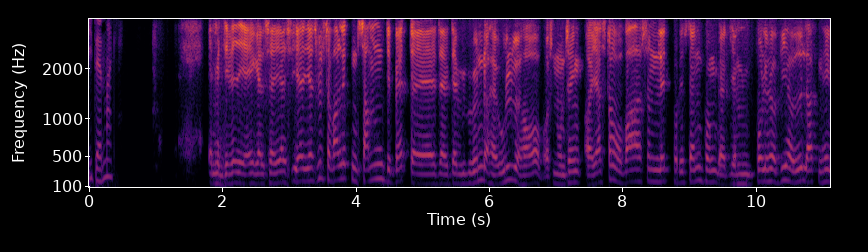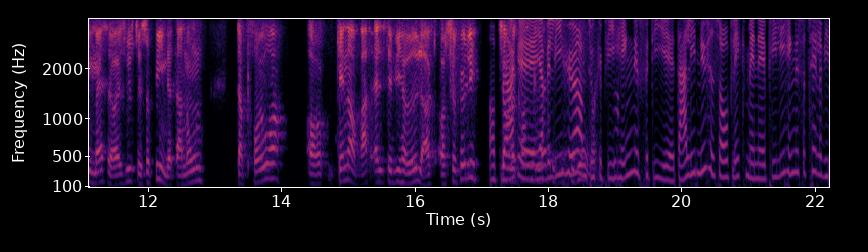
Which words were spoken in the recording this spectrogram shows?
i Danmark? Jamen, det ved jeg ikke. Altså, jeg, jeg, jeg synes, der var lidt den samme debat, da, da, da vi begyndte at have ulve heroppe og sådan nogle ting. Og jeg står bare sådan lidt på det standpunkt, at jamen, prøv lige at høre, vi har ødelagt en hel masse, og jeg synes, det er så fint, at der er nogen, der prøver at genoprette alt det, vi har ødelagt. Og selvfølgelig... Og Bjarke, jeg vil lige høre, om du kan blive hængende, fordi uh, der er lige et nyhedsoverblik, men uh, bliv lige hængende, så tæller vi.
